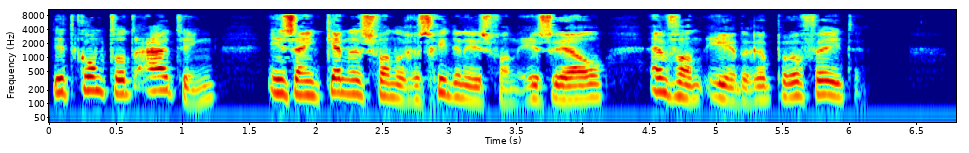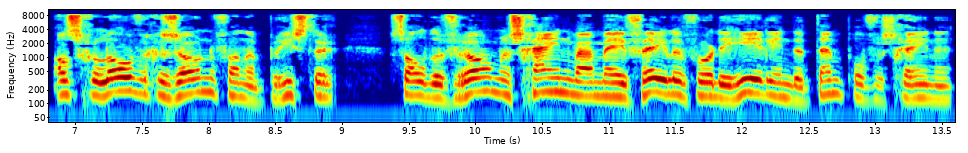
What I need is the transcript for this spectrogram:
Dit komt tot uiting in zijn kennis van de geschiedenis van Israël en van eerdere profeten. Als gelovige zoon van een priester zal de vrome schijn waarmee velen voor de Heer in de tempel verschenen,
